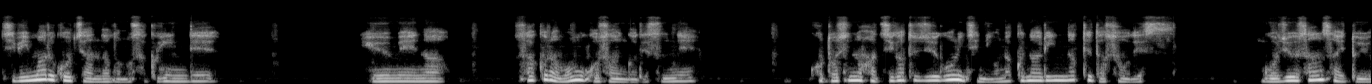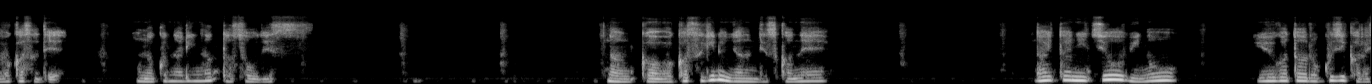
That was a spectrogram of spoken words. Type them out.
ちびまる子ちゃんなどの作品で有名な桜ももこさんがですね、今年の8月15日にお亡くなりになってたそうです。53歳という若さでお亡くなりになったそうです。なんか若すぎるんじゃないですかね。だいたい日曜日の夕方6時から7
